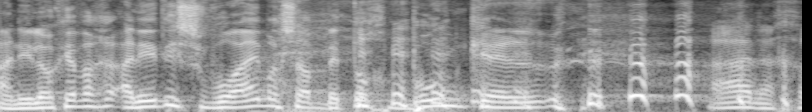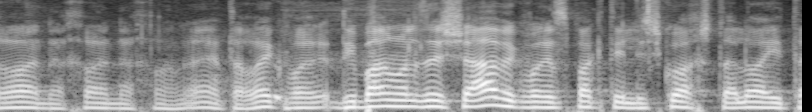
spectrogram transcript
אני לא עוקב אחריי, אני הייתי שבועיים עכשיו בתוך בונקר. אה, נכון, נכון, נכון. אה, אתה רואה, כבר דיברנו על זה שעה וכבר הספקתי לשכוח שאתה לא היית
